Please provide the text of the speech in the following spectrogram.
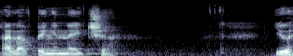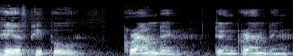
I love being in nature. You'll hear of people grounding, doing grounding.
